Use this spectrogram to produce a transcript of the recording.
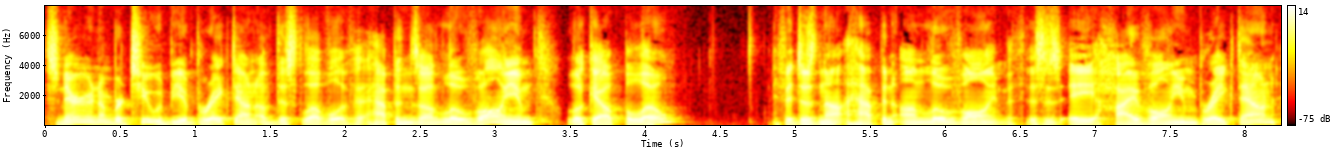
Scenario number two would be a breakdown of this level if it happens on low volume. Look out below. If it does not happen on low volume, if this is a high volume breakdown,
